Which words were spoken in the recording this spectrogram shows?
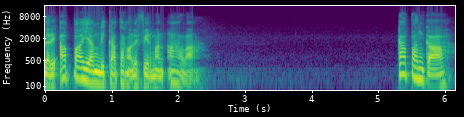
dari apa yang dikatakan oleh firman Allah. Kapankah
